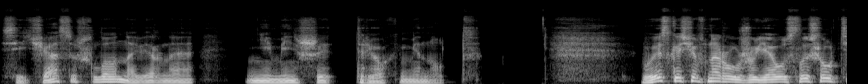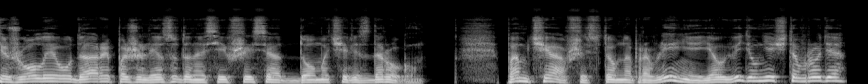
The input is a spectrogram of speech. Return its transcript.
Сейчас ушло, наверное, не меньше трех минут. Выскочив наружу, я услышал тяжелые удары по железу, доносившиеся от дома через дорогу. Помчавшись в том направлении, я увидел нечто вроде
